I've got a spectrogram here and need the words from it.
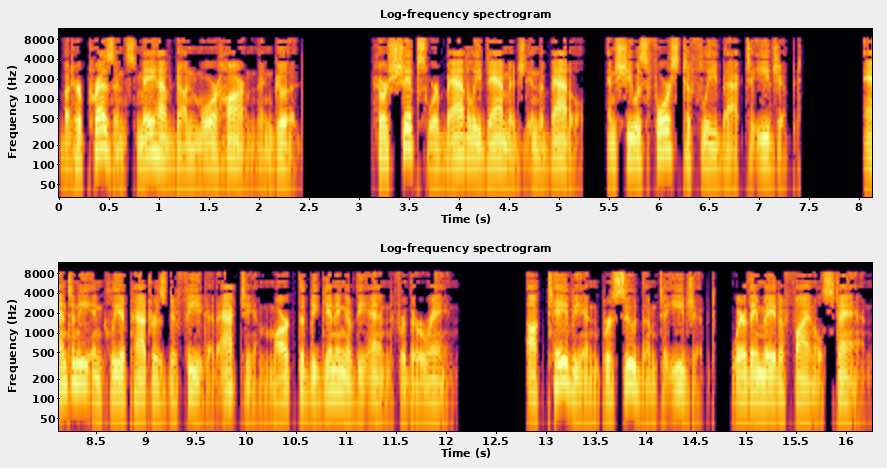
but her presence may have done more harm than good. Her ships were badly damaged in the battle, and she was forced to flee back to Egypt. Antony and Cleopatra's defeat at Actium marked the beginning of the end for their reign. Octavian pursued them to Egypt, where they made a final stand.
